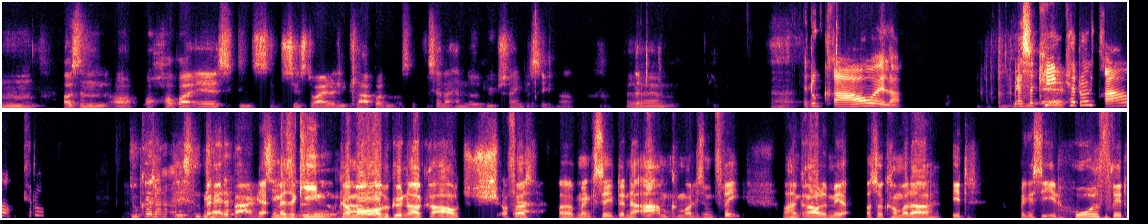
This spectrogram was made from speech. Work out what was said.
Hmm. Og, sådan, og, og hopper af sin, sin strider, lige klapper den, og så tænder han noget lys, så han kan se noget. Øhm, Kan du grave, eller... Masakin, ja, kan du ikke grave? Kan du? Du kan, det er sådan en kattebakke. ja, Masakin kommer over og begynder at grave, og først, og man kan se, at den her arm kommer ligesom fri, og han graver lidt mere, og så kommer der et, man kan sige, et hovedfrit,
